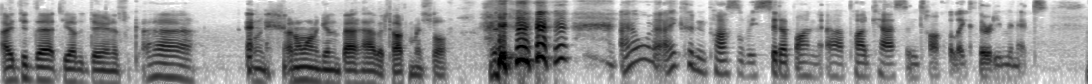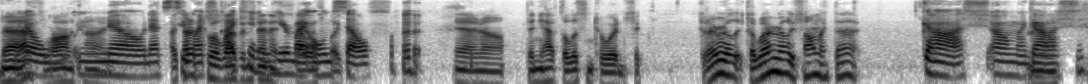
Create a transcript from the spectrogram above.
I did that the other day, and it's like ah, I don't, I don't want to get in a bad habit talking to myself. I don't want to. I couldn't possibly sit up on a podcast and talk for like thirty minutes. Nah, no, no, that's I too much. To I can't minutes, hear my own like, self. yeah, I know. Then you have to listen to it. And it's like, did I really? Did I really sound like that? Gosh, oh my gosh.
